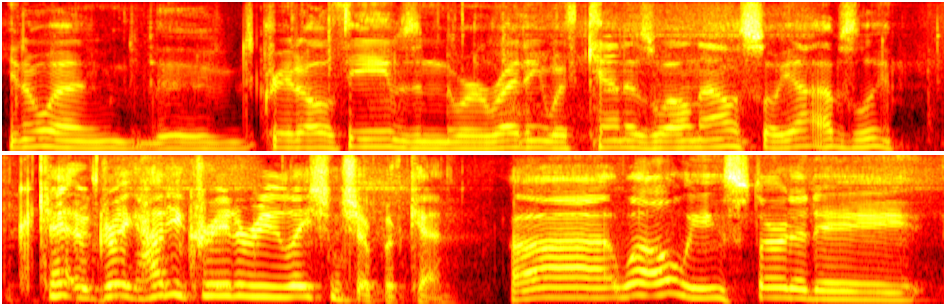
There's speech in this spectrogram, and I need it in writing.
you know, uh, uh, created all the themes, and we're writing with Ken as well now. So yeah, absolutely. Ken, Greg, how do you create a relationship with Ken? Uh, well, we started a,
